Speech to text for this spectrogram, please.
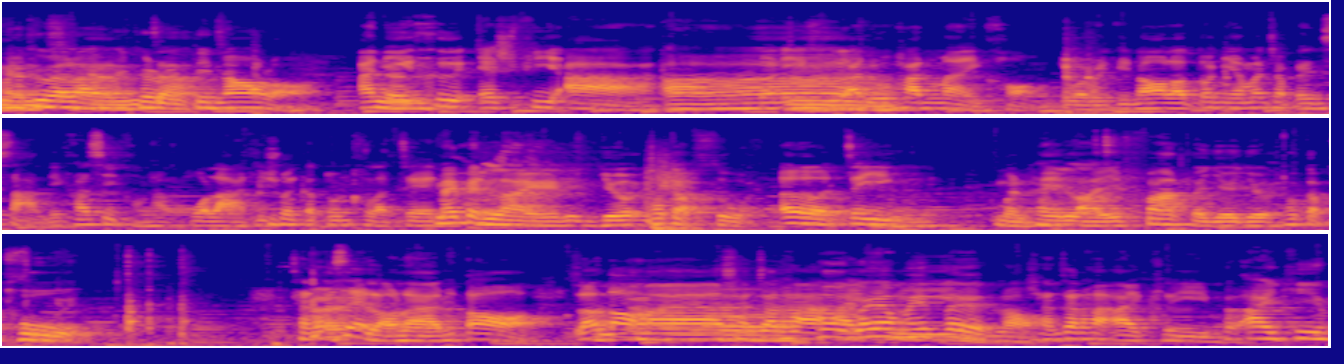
มันคืออะไรงั้มันคือฉัเรตินอลหรอ อันนี้คือ HPR อ่า ตัวนี้คืออนุพันธ์ใหม่ของตัวเรตินอลแล้วตัวเนี้ยมันจะเป็นสารลิขสิทธิ์ของทางโพลาที่ช่วยกระตุ้นคอลลาเจนไม่เป็นไรเยอะเท่ากับส่วนเออจริง เหมือนไฮไลท์ฟาดไปเยอะๆเท่ากับถูก ฉันจะเสร็จแล้วนะพี่ต่อ แล้วต่อมาฉันจะทาเธอก็ยังไม่เสร็จหรอฉันจะทาไอครีมไอครีม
